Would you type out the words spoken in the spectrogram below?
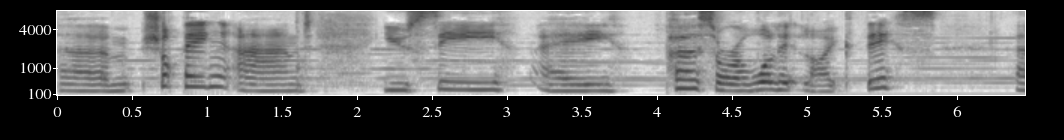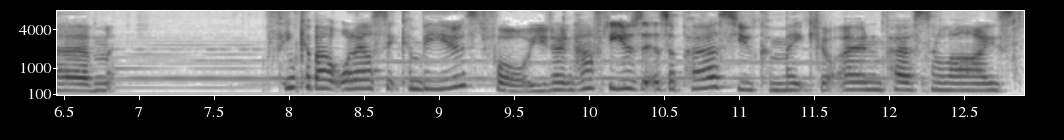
um, shopping and you see a purse or a wallet like this, um, think about what else it can be used for. You don't have to use it as a purse, you can make your own personalised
